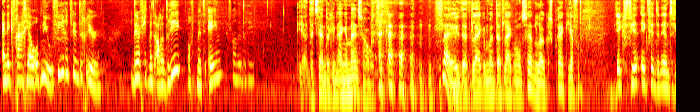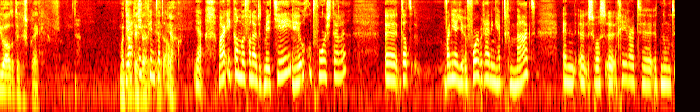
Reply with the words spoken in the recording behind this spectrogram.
en ik vraag jou opnieuw, 24 uur... durf je het met alle drie of met één van de drie? Ja, dat zijn toch geen enge mensen, hoop ik. nee, dat lijkt, me, dat lijkt me een ontzettend leuk gesprek. Ja, ik, vind, ik vind een interview altijd een gesprek. Maar ja, dat is ik vind dat ook. ja. Ja. Maar ik kan me vanuit het métier heel goed voorstellen... eh, dat wanneer je een voorbereiding hebt gemaakt... En uh, zoals uh, Gerard uh, het noemt,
